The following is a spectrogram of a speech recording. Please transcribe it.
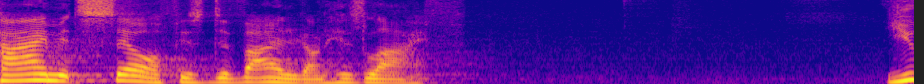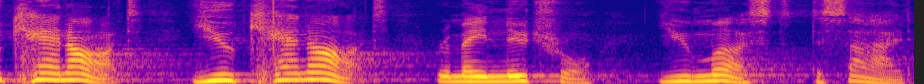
Time itself is divided on his life. You cannot, you cannot remain neutral. You must decide.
